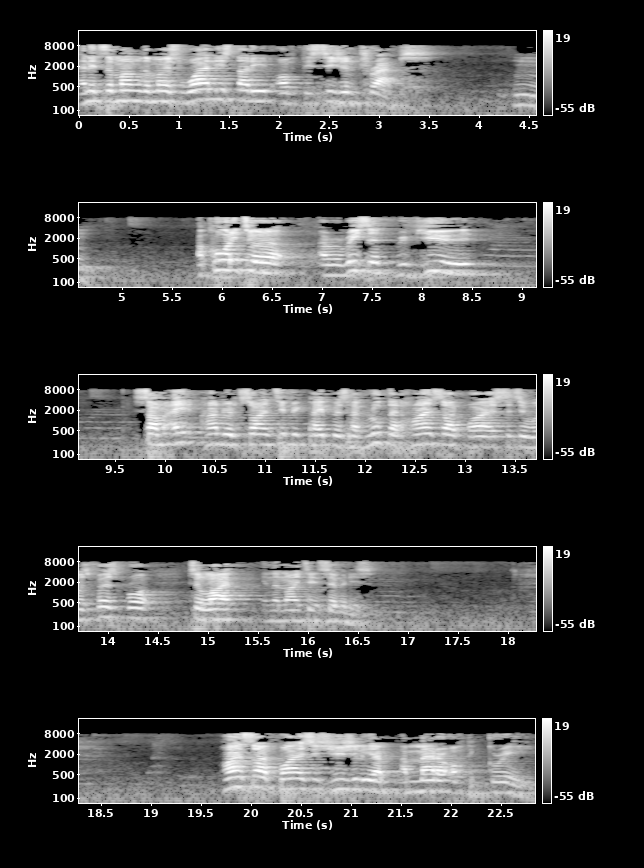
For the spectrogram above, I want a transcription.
and it's among the most widely studied of decision traps. Hmm. According to a, a recent review, some 800 scientific papers have looked at hindsight bias since it was first brought to life in the 1970s. Hindsight bias is usually a, a matter of degree.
